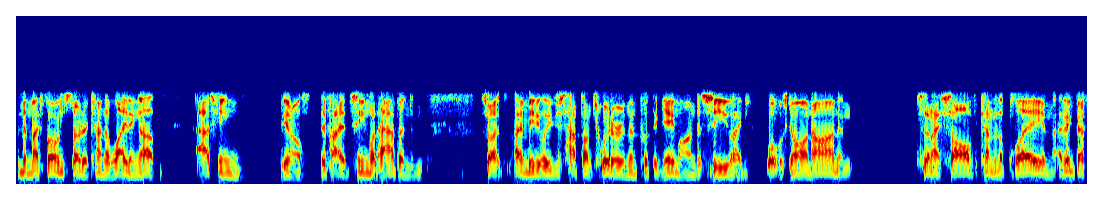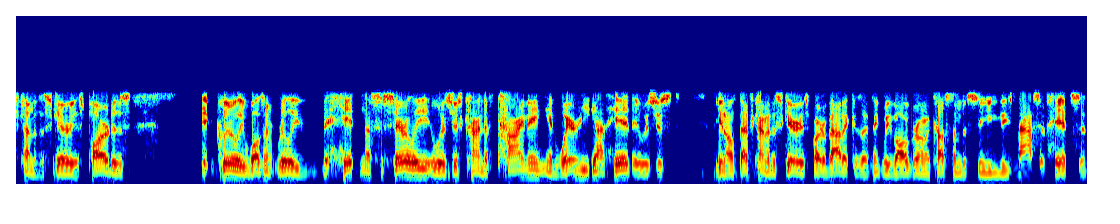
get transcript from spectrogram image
and then my phone started kind of lighting up, asking, you know, if I had seen what happened. And so I, I immediately just hopped on Twitter and then put the game on to see like what was going on, and so then I saw kind of the play, and I think that's kind of the scariest part is it clearly wasn't really the hit necessarily. It was just kind of timing and where he got hit. It was just, you know, that's kind of the scariest part about it because I think we've all grown accustomed to seeing these massive hits and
